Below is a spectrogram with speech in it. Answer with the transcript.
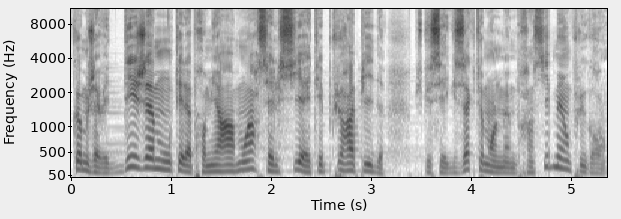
Comme j'avais déjà monté la première armoire, celle-ci a été plus rapide, puisque c'est exactement le même principe mais en plus grand.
